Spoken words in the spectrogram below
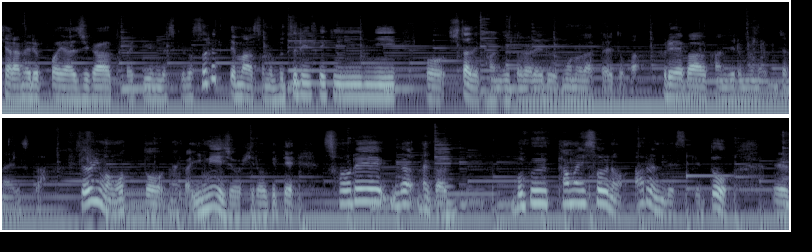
キャラメルっぽい味がとか言うんですけどそれってまあその物理的にこう舌で感じ取られるものだったりとかフレーバーを感じるものじゃないですか。それよりももっとなんかイメージを広げてそれがなんか僕たまにそういうのあるんですけど、え、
